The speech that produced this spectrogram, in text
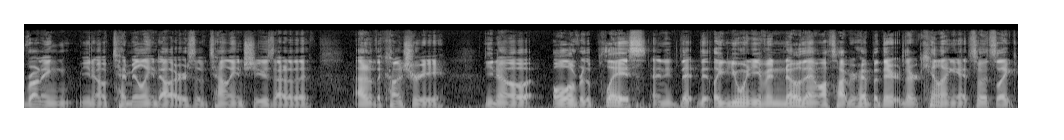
running you know ten million dollars of Italian shoes out of the out of the country, you know all over the place, and th- th- like you wouldn't even know them off the top of your head, but they're they're killing it. So it's like.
